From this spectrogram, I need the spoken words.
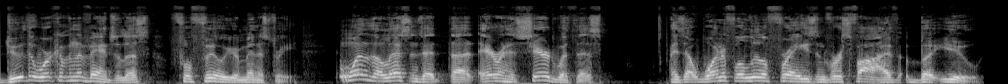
do the work of an evangelist, fulfill your ministry. And one of the lessons that uh, Aaron has shared with us is that wonderful little phrase in verse 5, but you.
